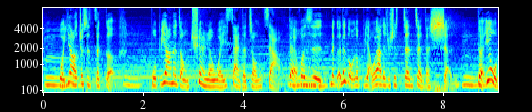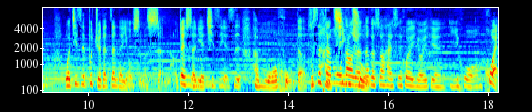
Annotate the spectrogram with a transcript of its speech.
嗯，我要就是这个，嗯，我不要那种劝人为善的宗教，对，或者是那个那个我都不要，我要的就是真正的神，嗯，对，因为我我其实不觉得真的有什么神啊，我对神也其实也是很模糊的，不是很清楚。那个时候还是会有一点疑惑，会，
